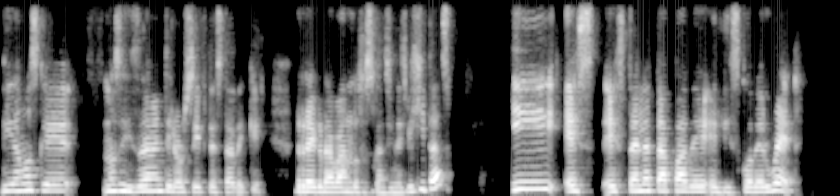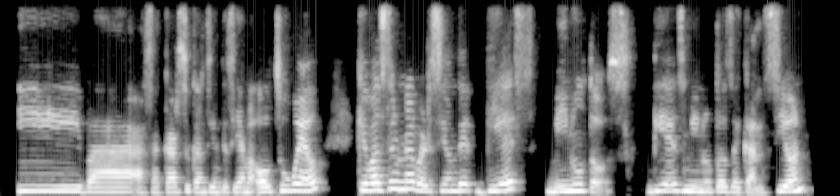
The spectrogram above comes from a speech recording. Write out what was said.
digamos que no sé si saben, Taylor Swift está de que regrabando sus canciones viejitas y está en la etapa del disco de Red y va a sacar su canción que se llama All Too Well, que va a ser una versión de 10 minutos, 10 minutos de canción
